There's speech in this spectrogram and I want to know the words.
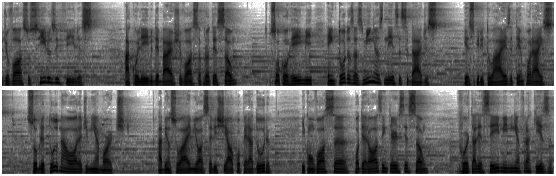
de vossos filhos e filhas. Acolhei-me debaixo de vossa proteção, socorrei-me em todas as minhas necessidades, espirituais e temporais, sobretudo na hora de minha morte. Abençoai-me, ó celestial cooperadora, e com vossa poderosa intercessão, fortalecei-me em minha fraqueza,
